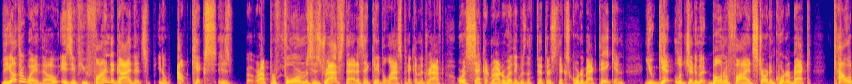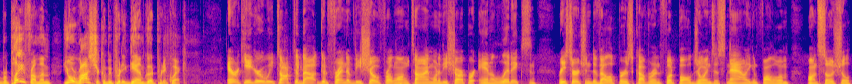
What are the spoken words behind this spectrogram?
The other way, though, is if you find a guy that's you know outkicks his outperforms his draft status, aka the last pick in the draft, or a second rounder who I think was the fifth or sixth quarterback taken, you get legitimate bona fide starting quarterback caliber play from him, your roster can be pretty damn good pretty quick. Eric Eager, we talked about, good friend of the show for a long time, one of the sharper analytics and research and developers covering football, joins us now. You can follow him on social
